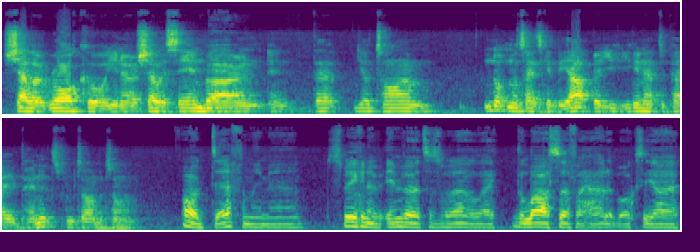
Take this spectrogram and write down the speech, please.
shallow rock or, you know, a shallow sandbar and, and that your time, not, not saying it's going to be up, but you, you're going to have to pay your penance from time to time. Oh, definitely, man. Speaking of inverts as well, like the last surf I had at Boxy, I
